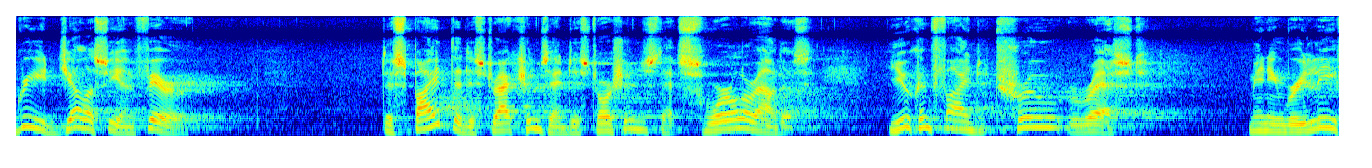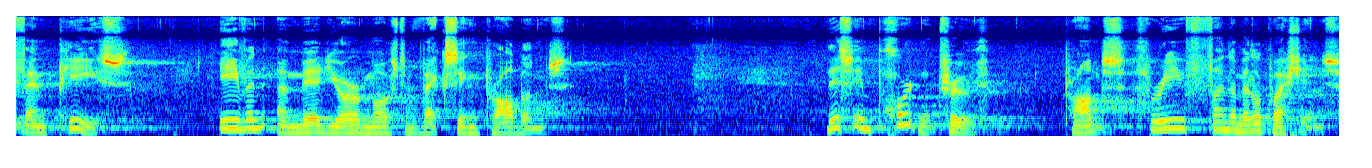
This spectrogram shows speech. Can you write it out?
greed, jealousy, and fear Despite the distractions and distortions that swirl around us, you can find true rest, meaning relief and peace, even amid your most vexing problems. This important truth prompts three fundamental questions.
